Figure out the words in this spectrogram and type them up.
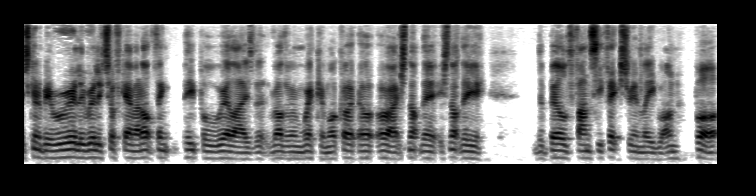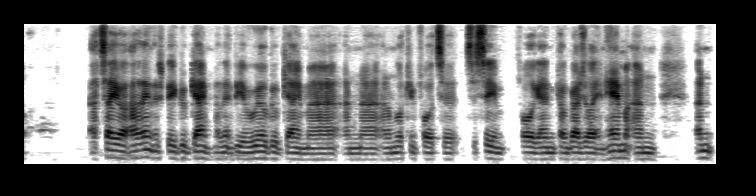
it's going to be a really, really tough game. I don't think people realise that Rotherham Wycombe, all right, it's not the it's not the the build fancy fixture in League One, but I tell you, what, I think this will be a good game. I think it'll be a real good game, uh, and uh, and I'm looking forward to to seeing Paul again, congratulating him, and and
